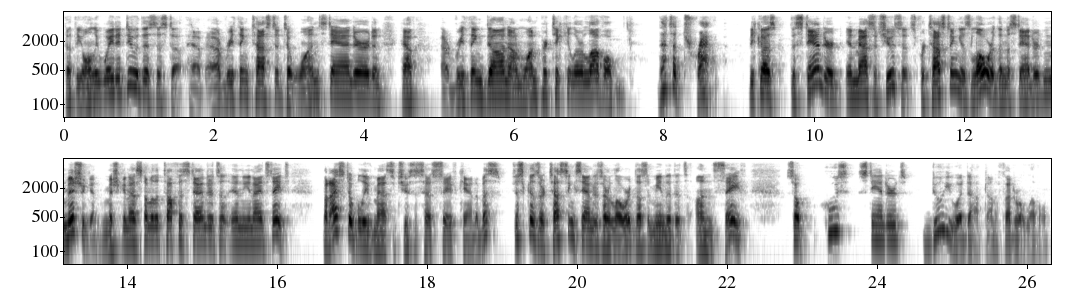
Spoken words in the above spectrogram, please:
that the only way to do this is to have everything tested to one standard and have everything done on one particular level. That's a trap because the standard in Massachusetts for testing is lower than the standard in Michigan. Michigan has some of the toughest standards in, the United States. But I still believe Massachusetts has safe cannabis. Just because their testing standards are lower doesn't mean that it's unsafe. So, whose standards do you adopt on a federal level?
